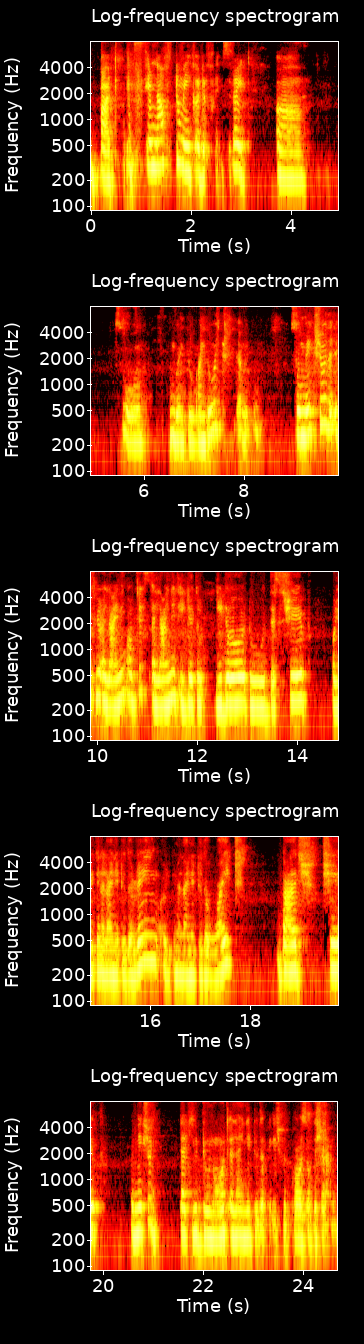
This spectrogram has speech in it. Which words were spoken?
but it's enough to make a difference, right? Uh, so I'm going to undo it. There we go. So make sure that if you're aligning objects, align it either to either to this shape, or you can align it to the ring, or you can align it to the white badge shape. But make sure that you do not align it to the page because of the shadow.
